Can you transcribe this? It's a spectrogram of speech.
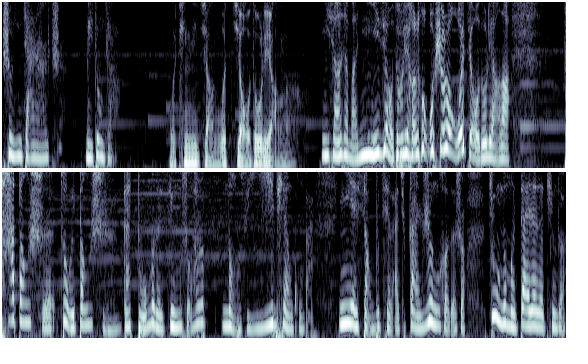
声音戛然而止，没动静。我听你讲的，我脚都凉了。你想想吧，你脚都凉了，我说了我脚都凉了。他当时作为当事人该多么的惊悚！他说脑子一片空白，你也想不起来去干任何的事儿，就那么呆呆的听着。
